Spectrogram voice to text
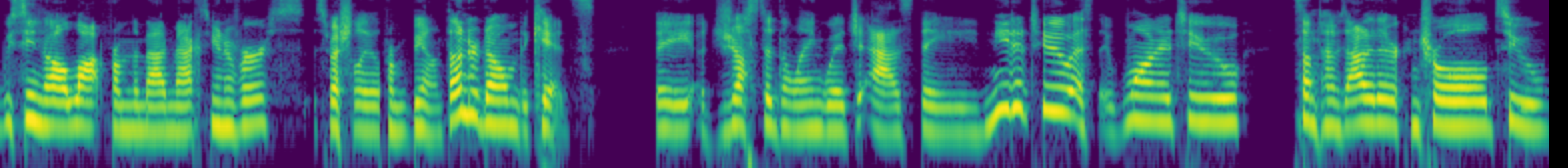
We've seen a lot from the Mad Max universe, especially from Beyond Thunderdome, the kids. They adjusted the language as they needed to, as they wanted to, sometimes out of their control to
